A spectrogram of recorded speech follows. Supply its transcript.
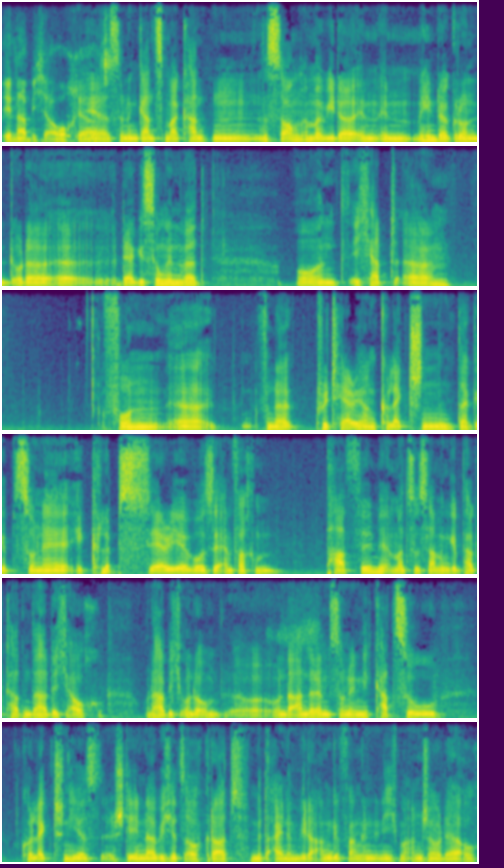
den habe ich auch, ja. ja. So einen ganz markanten Song immer wieder im, im Hintergrund oder äh, der gesungen wird. Und ich hatte ähm, von, äh, von der Criterion Collection, da gibt es so eine Eclipse-Serie, wo sie einfach ein paar Filme immer zusammengepackt hatten. Da hatte ich auch, oder habe ich unter, unter anderem so eine Nikatsu Collection hier stehen. Da habe ich jetzt auch gerade mit einem wieder angefangen, den ich mal anschaue, der auch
